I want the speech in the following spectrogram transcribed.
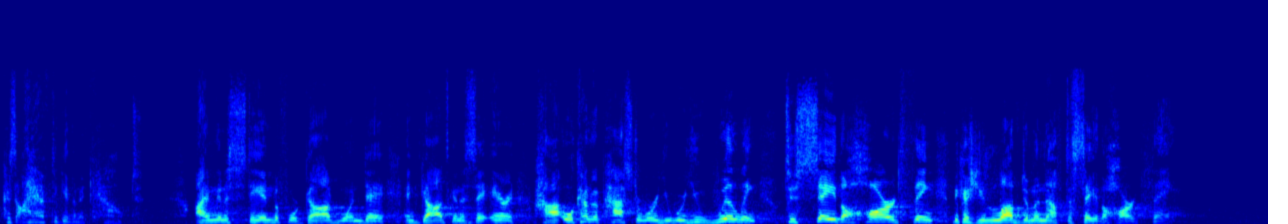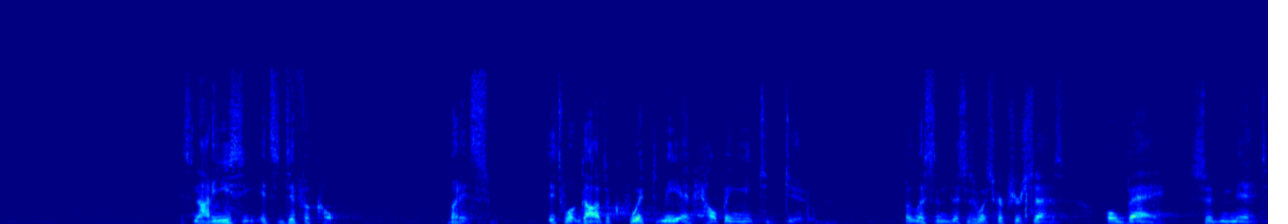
Because I have to give an account. I'm going to stand before God one day, and God's going to say, Aaron, how, what kind of a pastor were you? Were you willing to say the hard thing because you loved him enough to say the hard thing? It's not easy, it's difficult, but it's, it's what God's equipped me and helping me to do. But listen, this is what Scripture says obey submit,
